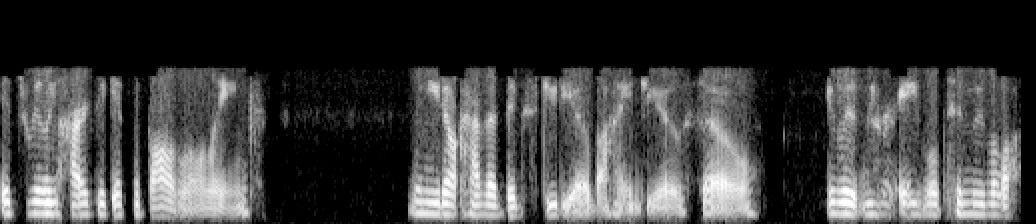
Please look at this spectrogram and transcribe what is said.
it's really hard to get the ball rolling when you don't have a big studio behind you. So it was, we were able to move a lot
